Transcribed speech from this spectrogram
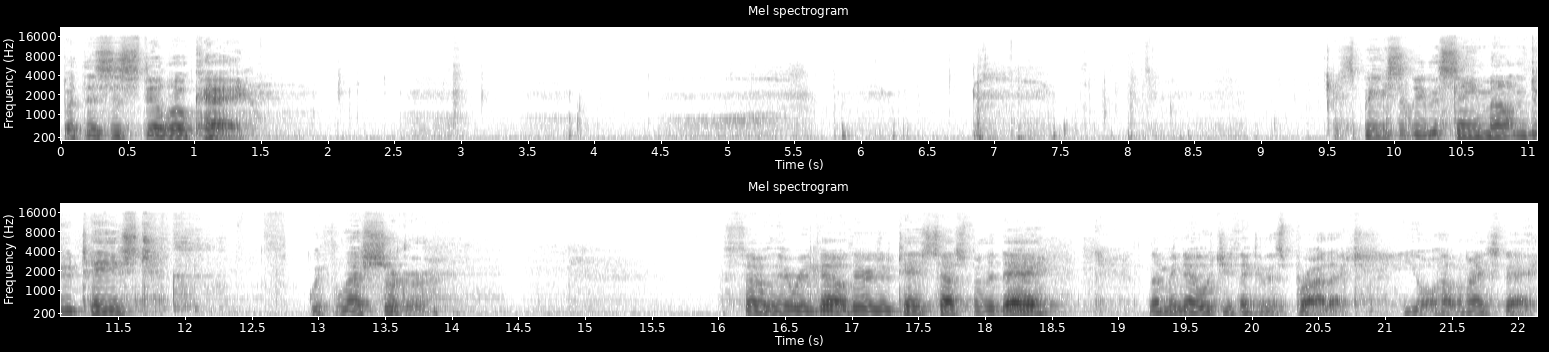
But this is still okay. It's basically the same Mountain Dew taste with less sugar. So there we go. There's your taste test for the day. Let me know what you think of this product. You all have a nice day.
